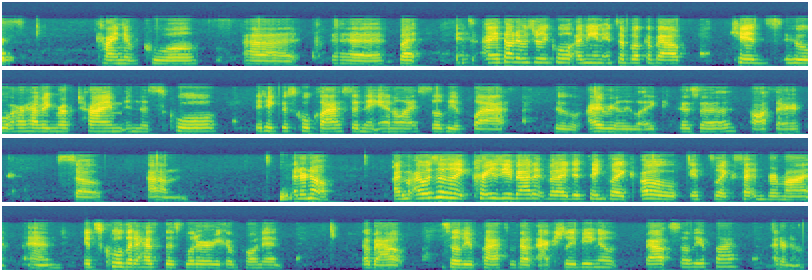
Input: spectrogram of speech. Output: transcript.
kind of cool. Uh, uh, but it's I thought it was really cool. I mean, it's a book about kids who are having a rough time in the school. They take the school class and they analyze Sylvia Plath, who I really like as a author. So um, I don't know. I'm, I wasn't like crazy about it, but I did think like, oh, it's like set in Vermont, and it's cool that it has this literary component about Sylvia Plath without actually being about Sylvia Plath. I don't know.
